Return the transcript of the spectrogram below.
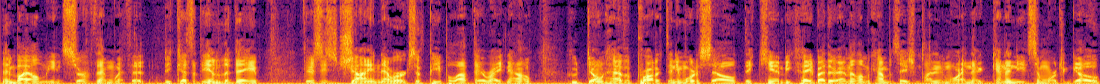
then by all means, serve them with it. Because at the end of the day, there's these giant networks of people out there right now who don't have a product anymore to sell. They can't be paid by their MLM compensation plan anymore, and they're going to need somewhere to go.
